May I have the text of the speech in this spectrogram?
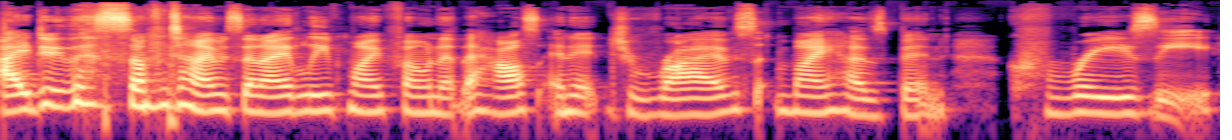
I do this sometimes and I leave my phone at the house and it drives my husband crazy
